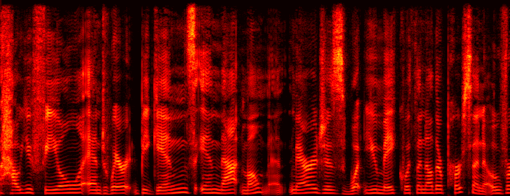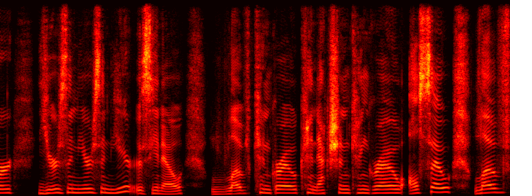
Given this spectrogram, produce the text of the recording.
how you feel and where it begins in that moment. Marriage is what you make with another person over years and years and years. You know, love can grow, connection can grow. Also, love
